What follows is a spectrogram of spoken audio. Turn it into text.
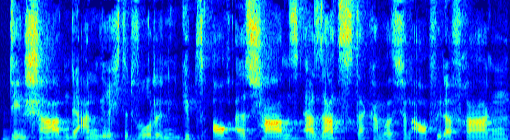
den Schaden, der angerichtet wurde, den gibt es auch als Schadensersatz. Da kann man sich dann auch wieder fragen,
